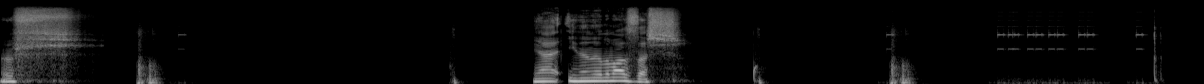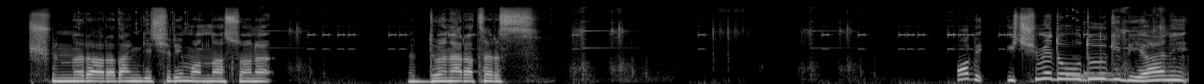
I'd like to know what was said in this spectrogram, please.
Öf. Ya inanılmazlar. Şunları aradan geçireyim ondan sonra döner atarız. Abi içime doğduğu gibi yani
